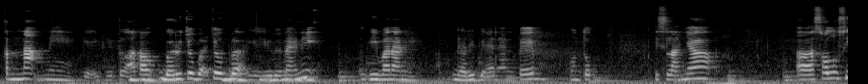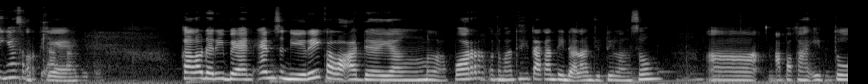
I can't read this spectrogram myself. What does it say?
kena nih kayak gitu atau Hmm. baru coba-coba kayak gitu. Nah ini gimana nih dari BNNP untuk istilahnya eh, solusinya seperti Oke. apa gitu? kalau dari BNN sendiri kalau ada yang melapor otomatis kita akan tindak lanjuti langsung Eh, apakah itu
